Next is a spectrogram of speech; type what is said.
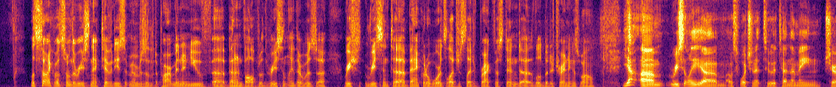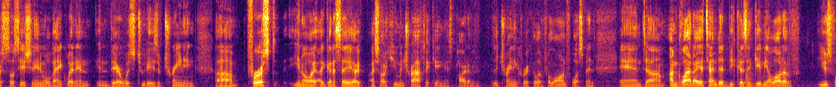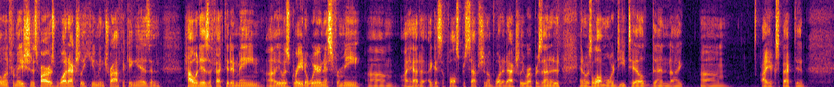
Let's talk about some of the recent activities that members of the department and you've uh, been involved with recently. There was a re- recent uh, banquet awards legislative breakfast and uh, a little bit of training as well. Yeah, um, recently um, I was fortunate to attend the Maine Sheriff's Association annual banquet, and, and there was two days of training. Um, first, you know, I, I got to say, I, I, saw human trafficking as part of the training curriculum for law enforcement. And um, I'm glad I attended because it gave me a lot of useful information as far as what actually human trafficking is and how it is affected in Maine. Uh, it was great awareness for me. Um, I had, a, I guess, a false perception of what it actually represented, and it was a lot more detailed than I, um, I expected.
